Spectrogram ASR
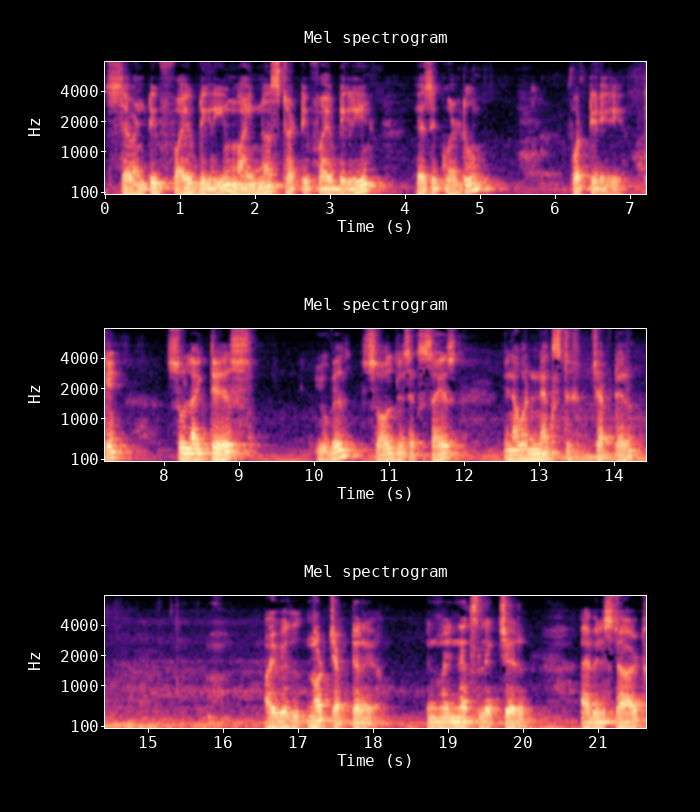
75 degree minus 35 degree is equal to 40 degree okay? So like this you will solve this exercise. In our next chapter I will not chapter in my next lecture I will start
